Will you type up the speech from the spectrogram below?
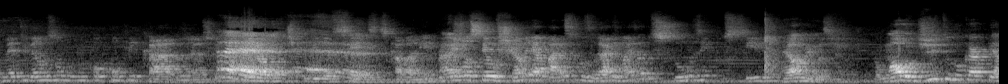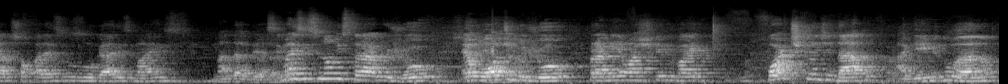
ele é digamos, um, um pouco complicado, né? Acho que É, tem algum tipo de é. decência esses cavalinhos. Porque Acho- você o chama, ele aparece nos lugares mais absurdos e impossíveis. Realmente. O maldito do carpeado só aparece nos lugares mais nada a ver. Assim. Mas isso não estraga o jogo. É um ótimo jogo. Pra mim, eu acho que ele vai forte candidato a game do ano.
